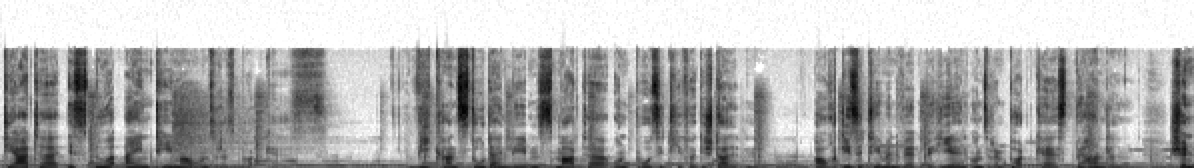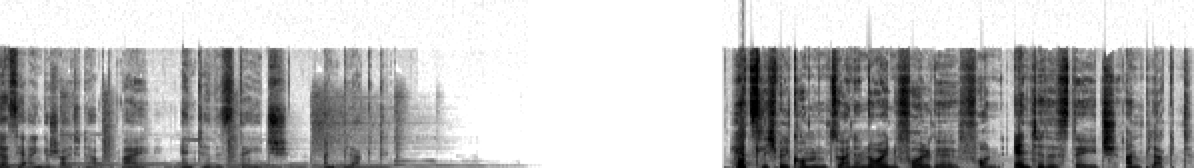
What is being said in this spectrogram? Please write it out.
Theater ist nur ein Thema unseres Podcasts. Wie kannst du dein Leben smarter und positiver gestalten? Auch diese Themen werden wir hier in unserem Podcast behandeln. Schön, dass ihr eingeschaltet habt bei Enter the Stage Unplugged. Herzlich willkommen zu einer neuen Folge von Enter the Stage Unplugged.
